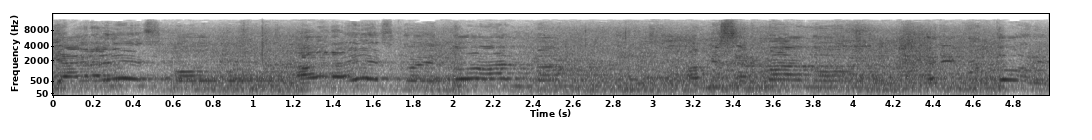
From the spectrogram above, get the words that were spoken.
Y agradezco, agradezco de toda alma a mis hermanos agricultores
